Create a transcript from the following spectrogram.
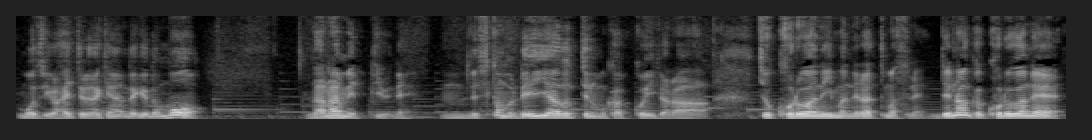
文字が入ってるだけなんだけども、斜めっていうね。うん。で、しかもレイヤードっていうのもかっこいいから、ちょ、これはね、今狙ってますね。で、なんかこれがね、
